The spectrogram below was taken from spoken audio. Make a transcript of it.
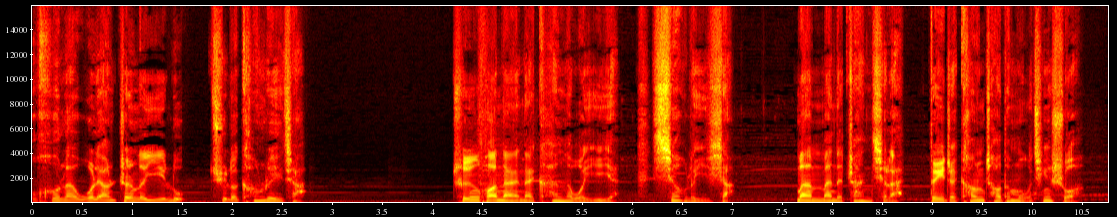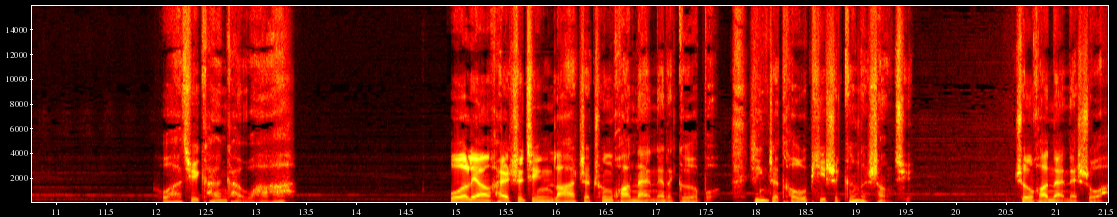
后来我俩争了一路去了康瑞家。”春花奶奶看了我一眼，笑了一下，慢慢的站起来，对着康超的母亲说。我去看看娃。我俩还是紧拉着春花奶奶的胳膊，硬着头皮是跟了上去。春花奶奶说：“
